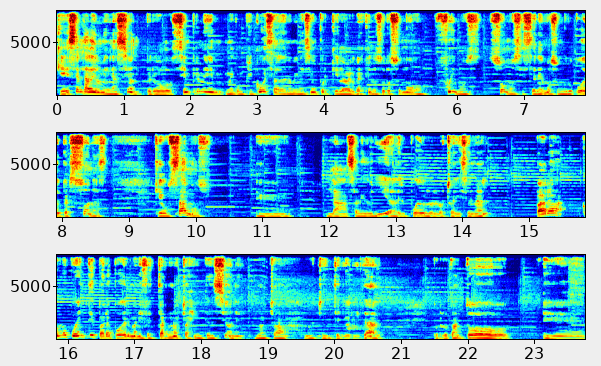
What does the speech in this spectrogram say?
que esa es la denominación, pero siempre me, me, complicó esa denominación porque la verdad es que nosotros somos, fuimos, somos y seremos un grupo de personas usamos eh, la sabiduría del pueblo lo tradicional para, como puente para poder manifestar nuestras intenciones, nuestra, nuestra interioridad. Por lo tanto, eh,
